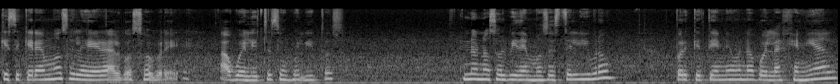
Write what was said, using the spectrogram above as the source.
que si queremos leer algo sobre abuelitos y abuelitos, no nos olvidemos de este libro porque tiene una abuela genial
